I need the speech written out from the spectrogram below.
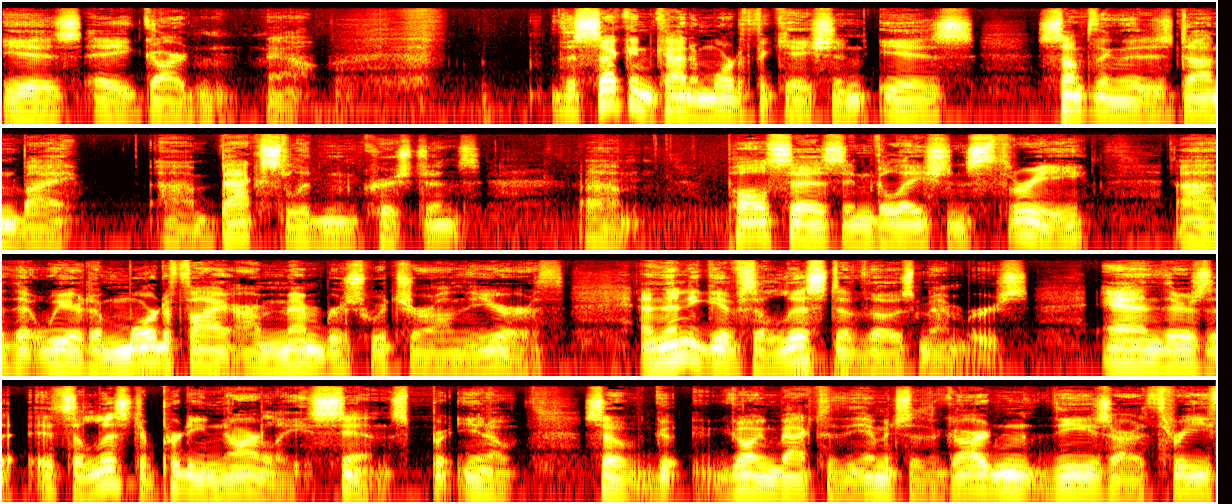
is a garden now. The second kind of mortification is something that is done by uh, backslidden Christians. Um, Paul says in Galatians 3 uh, that we are to mortify our members which are on the earth. And then he gives a list of those members. And there's it's a list of pretty gnarly sins. You know, so g- going back to the image of the garden, these are three.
